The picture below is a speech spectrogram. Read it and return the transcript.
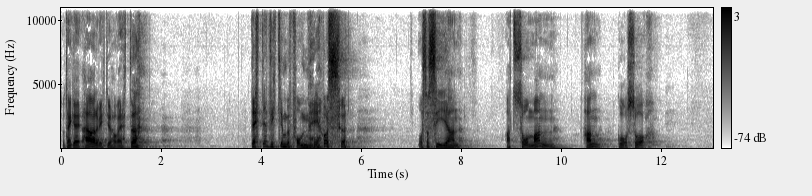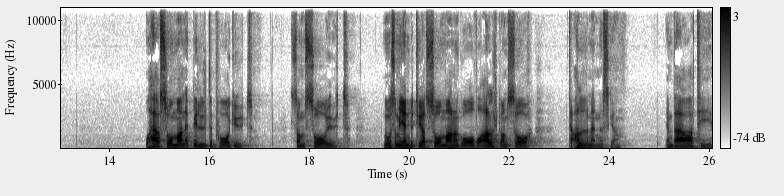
så tenker jeg her er det viktig å høre etter. Dette er viktig vi får med oss. Og så sier han at såmannen, han går og sår. Og her så man et bilde på Gud som sår ut. Noe som igjen betyr at såmannen går overalt, og han sår til alle mennesker enhver tid.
